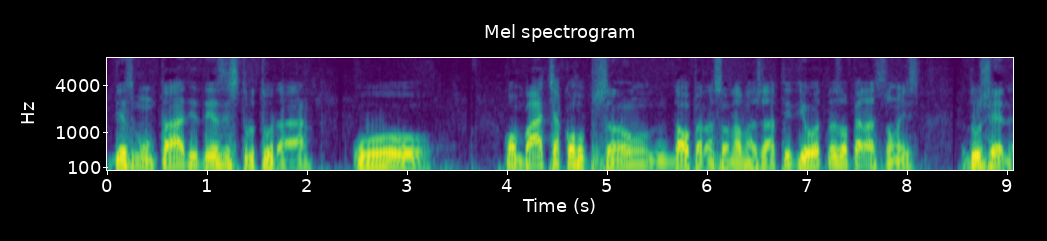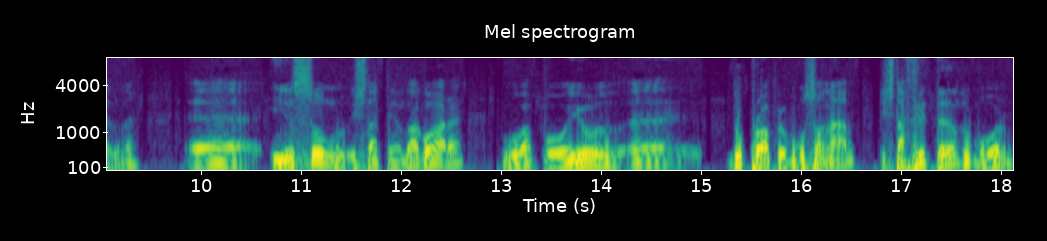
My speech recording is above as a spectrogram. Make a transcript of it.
desmontar e desestruturar o combate à corrupção da Operação Lava Jato e de outras operações do gênero. Né? É, isso está tendo agora o apoio é, do próprio Bolsonaro, que está fritando o Moro,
